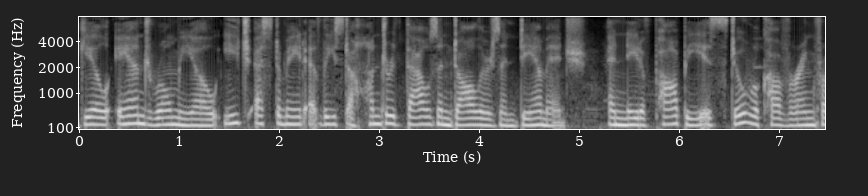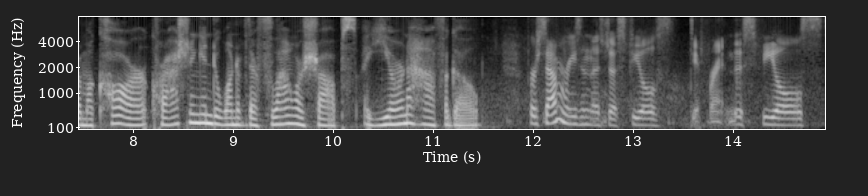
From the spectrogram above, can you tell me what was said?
Gill and Romeo each estimate at least $100,000 in damage. And Native Poppy is still recovering from a car crashing into one of their flower shops a year and a half ago. For some reason, this just feels different. This feels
